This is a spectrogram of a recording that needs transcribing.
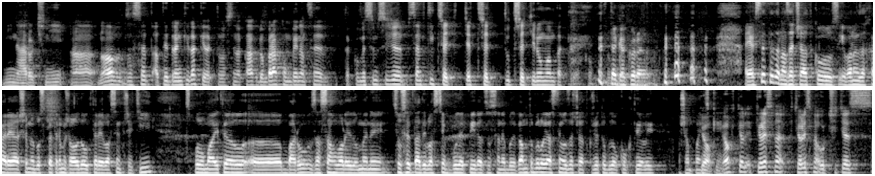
mý náročný. A, no a zase, a ty drinky taky, tak to vlastně taková dobrá kombinace. Jako myslím si, že jsem v té třetí, tře, tu třetinu mám taky. Jako, Tak akorát. A jak jste teda na začátku s Ivanem Zachariášem nebo s Petrem Žaledou, který je vlastně třetí, spolumajitel uh, baru, zasahovali do menu, co se tady vlastně bude pít a co se nebude? Vám to bylo jasné od začátku, že to budou koktejly a Jo, šampaňský? jo chtěli, chtěli, jsme, chtěli jsme určitě, s,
